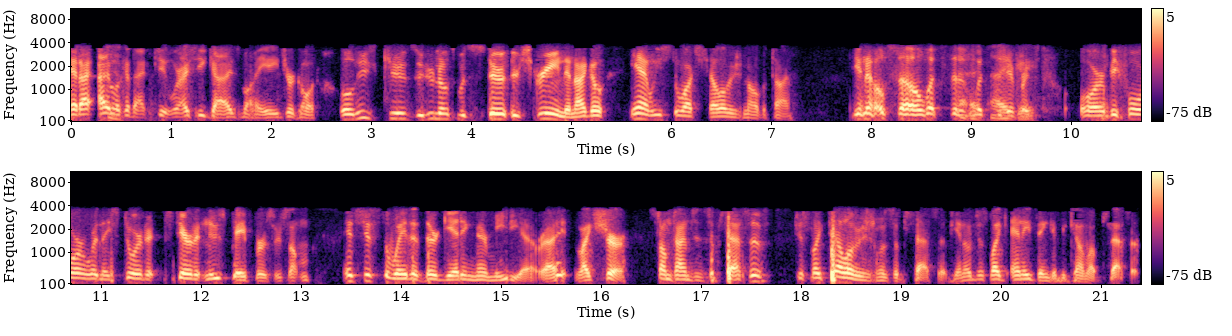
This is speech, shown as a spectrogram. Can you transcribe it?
And I, I look at that too, where I see guys my age are going, "Well, these kids they do not supposed to stare at their screen," and I go, "Yeah, we used to watch television all the time." You know, so what's the what's the I difference? Agree or before when they stared at, stared at newspapers or something. It's just the way that they're getting their media, right? Like, sure, sometimes it's obsessive, just like television was obsessive. You know, just like anything can become obsessive.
